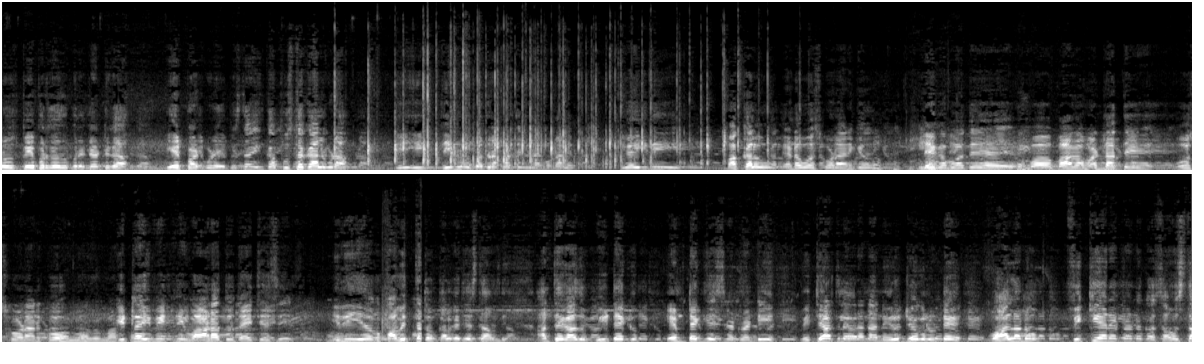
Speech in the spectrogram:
రోజు పేపర్ చదువుకునేటట్టుగా ఏర్పాటు కూడా చేపిస్తా. ఇంకా పుస్తకాలు కూడా ఈ దీనిలో భద్రపరిచే విధంగా ఉండాలి. ఇక ఇది మక్కలు ఎండ పోసుకోవడానికి లేకపోతే బాగా వడ్లత్తే పోసుకోవడానికో ఇట్లా వీటిని వాడద్దు దయచేసి. ఇది ఒక పవిత్రత్వం కలగజేస్తా ఉంది. అంతేకాదు బీటెక్ ఎంటెక్ చేసినటువంటి విద్యార్థులు ఎవరైనా నిరుద్యోగులు ఉంటే వాళ్ళను ఫిక్కీ అనేటువంటి ఒక సంస్థ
